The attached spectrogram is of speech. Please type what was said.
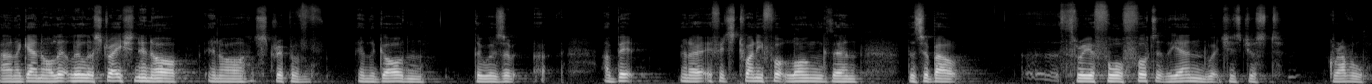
And again, our little illustration in our, in our strip of in the garden, there was a, a, bit, you know, if it's 20 foot long, then there's about three or four foot at the end, which is just gravel.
